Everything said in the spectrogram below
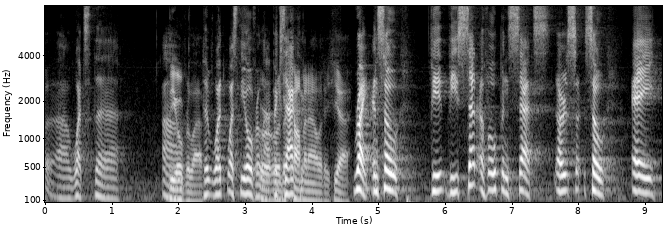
uh, what's the the um, overlap the- what, what's the or, overlap? or exactly. the commonality. Yeah. Right, and so the the set of open sets, or so, so a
